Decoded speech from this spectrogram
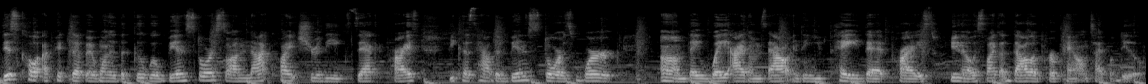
This coat I picked up at one of the Goodwill bin stores, so I'm not quite sure the exact price because how the bin stores work, um, they weigh items out and then you pay that price. You know, it's like a dollar per pound type of deal.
